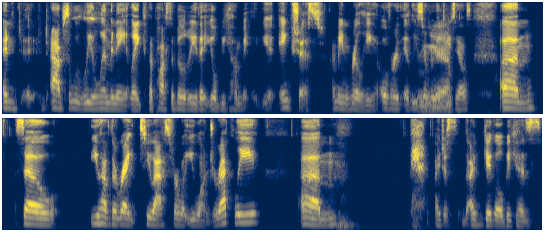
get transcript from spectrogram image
and uh, absolutely eliminate like the possibility that you'll become anxious. I mean, really, over at least over Yeah. the details. Um, so you have the right to ask for what you want directly. Um, man, I just I giggle because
